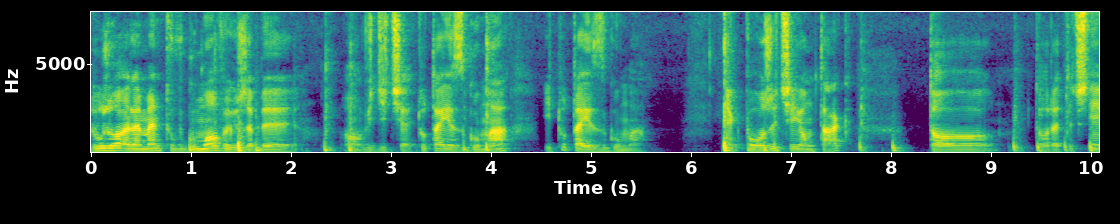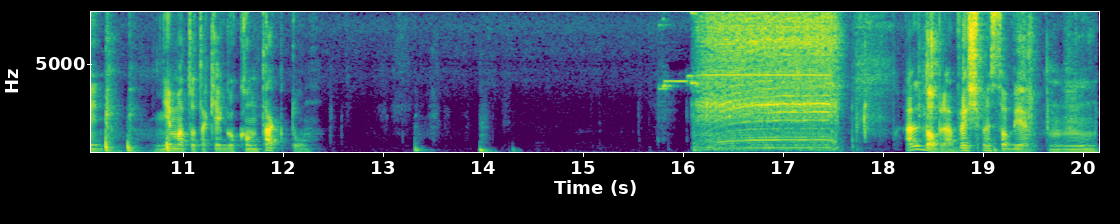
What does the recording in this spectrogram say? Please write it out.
dużo elementów gumowych, żeby. O, widzicie, tutaj jest guma i tutaj jest guma. Jak położycie ją tak, to teoretycznie nie ma to takiego kontaktu. Ale dobra, weźmy sobie. Mm,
